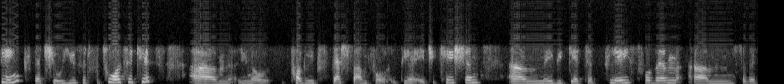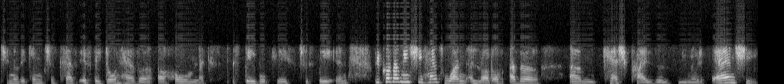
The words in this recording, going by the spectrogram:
think that she will use it for tour tickets. Um, you know, probably stash some for their education. Um, maybe get a place for them um, so that you know they can just have if they don't have a, a home like a stable place to stay in because I mean she has won a lot of other um, cash prizes, you know, and she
